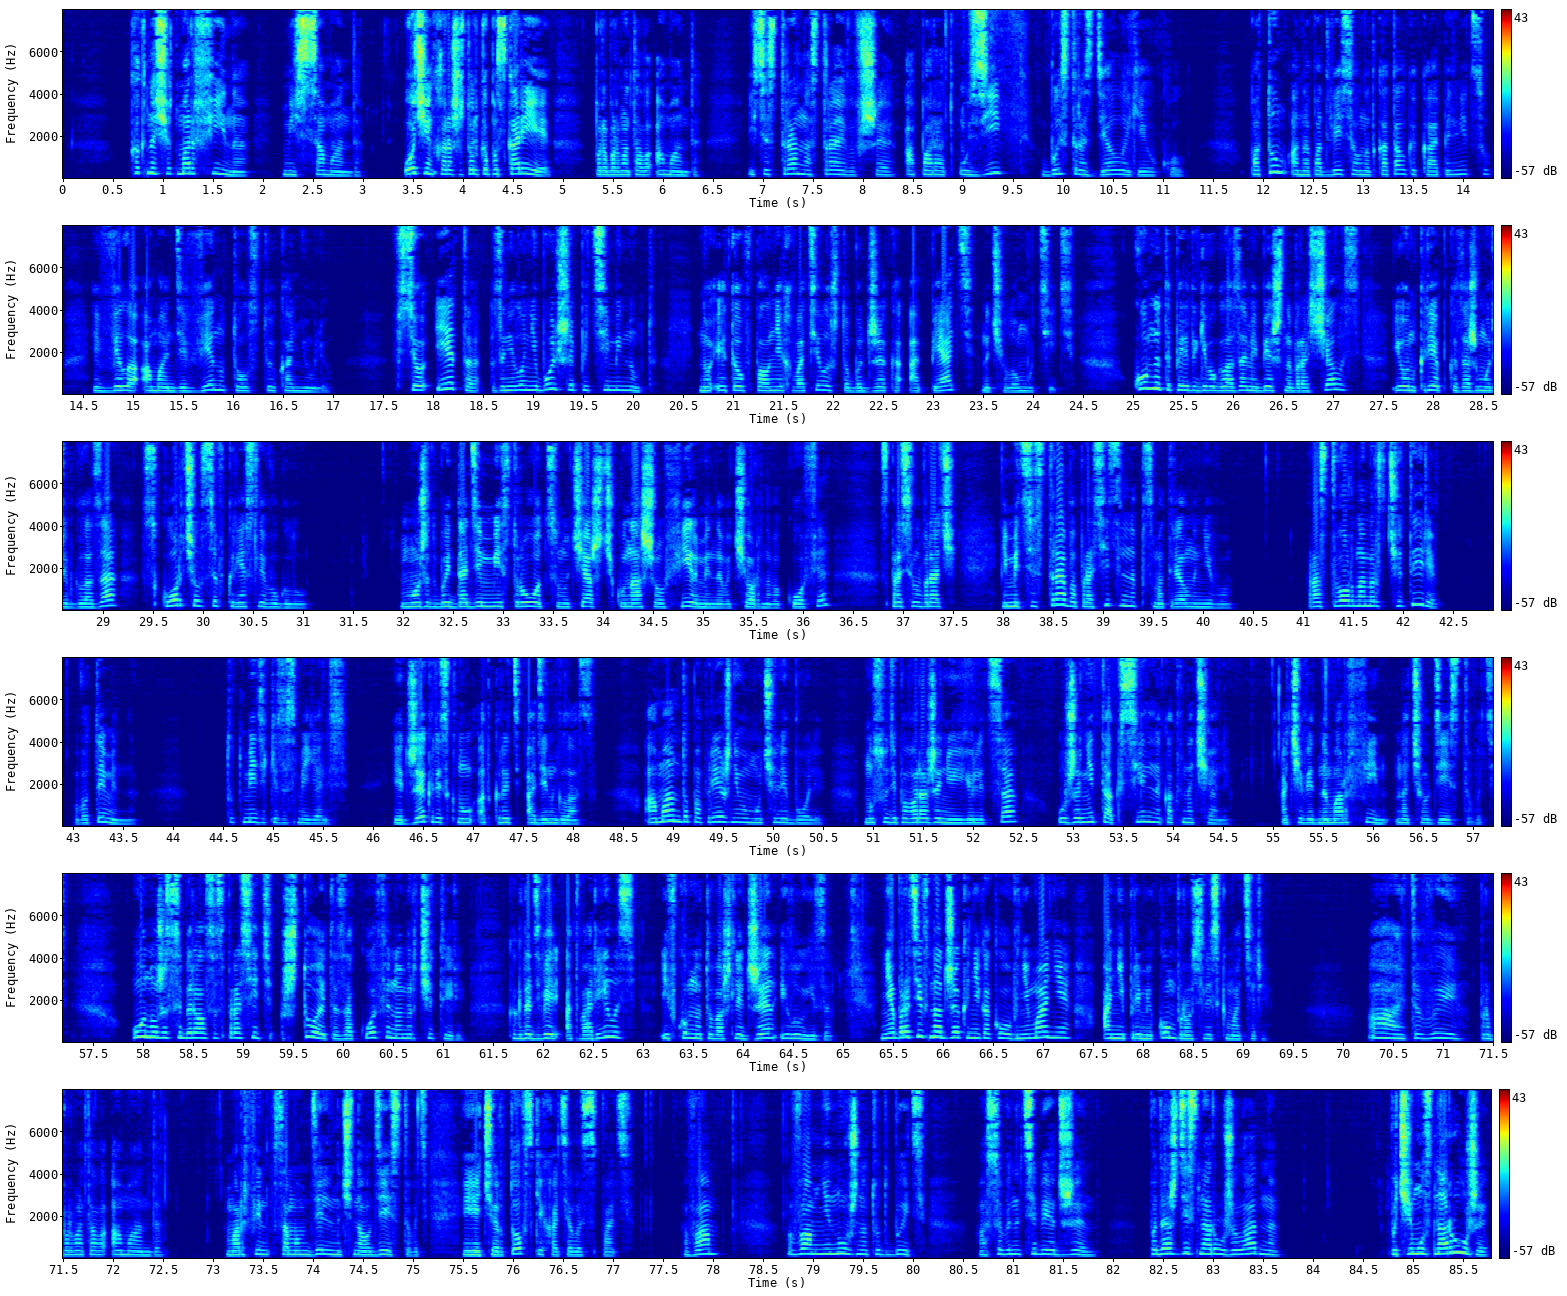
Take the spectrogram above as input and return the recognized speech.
«Как насчет морфина, мисс Аманда?» «Очень хорошо, только поскорее!» — пробормотала Аманда. И сестра, настраивавшая аппарат УЗИ, быстро сделала ей укол. Потом она подвесила над каталкой капельницу и ввела Аманде в вену толстую конюлю. Все это заняло не больше пяти минут, но этого вполне хватило, чтобы Джека опять начало мутить. Комната перед его глазами бешено вращалась, и он, крепко зажмурив глаза, скорчился в кресле в углу. «Может быть, дадим мистеру Отсону чашечку нашего фирменного черного кофе?» — спросил врач, и медсестра вопросительно посмотрела на него. «Раствор номер четыре?» «Вот именно». Тут медики засмеялись и Джек рискнул открыть один глаз. Аманду по-прежнему мучили боли, но, судя по выражению ее лица, уже не так сильно, как в начале. Очевидно, морфин начал действовать. Он уже собирался спросить, что это за кофе номер четыре, когда дверь отворилась, и в комнату вошли Джен и Луиза. Не обратив на Джека никакого внимания, они прямиком бросились к матери. «А, это вы», — пробормотала Аманда. Морфин в самом деле начинал действовать, и ей чертовски хотелось спать. «Вам? Вам не нужно тут быть, особенно тебе, Джен. Подожди снаружи, ладно?» Почему снаружи?»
